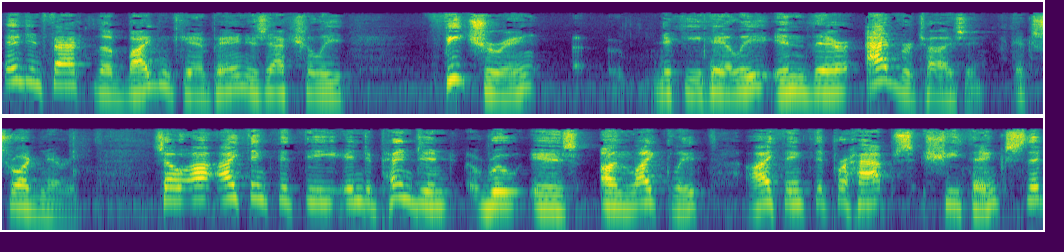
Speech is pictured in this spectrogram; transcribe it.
And in fact, the Biden campaign is actually featuring uh, Nikki Haley in their advertising. Extraordinary. So I, think that the independent route is unlikely. I think that perhaps she thinks that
